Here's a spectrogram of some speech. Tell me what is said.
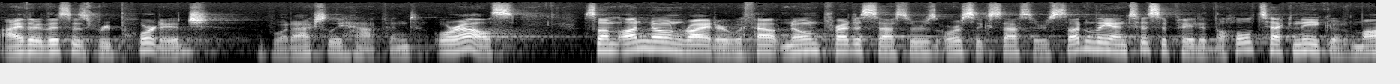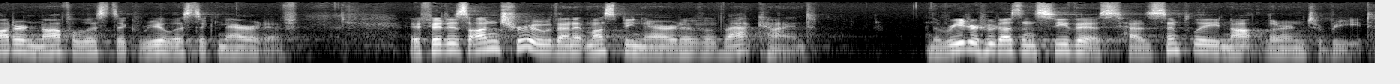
Either this is reportage of what actually happened, or else some unknown writer without known predecessors or successors suddenly anticipated the whole technique of modern novelistic realistic narrative. If it is untrue, then it must be narrative of that kind. The reader who doesn't see this has simply not learned to read.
